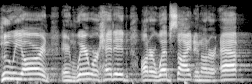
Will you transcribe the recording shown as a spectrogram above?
who we are and, and where we're headed on our website and on our app.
